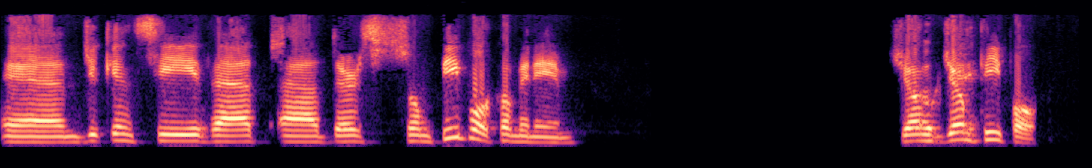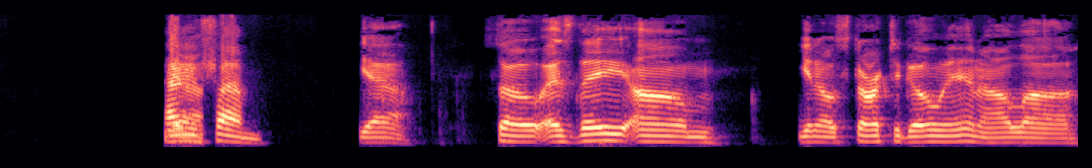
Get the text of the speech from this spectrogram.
and you can see that uh, there's some people coming in young Okay. young people having Yeah. fun. Yeah. So as they um you know start to go in, I'll uh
